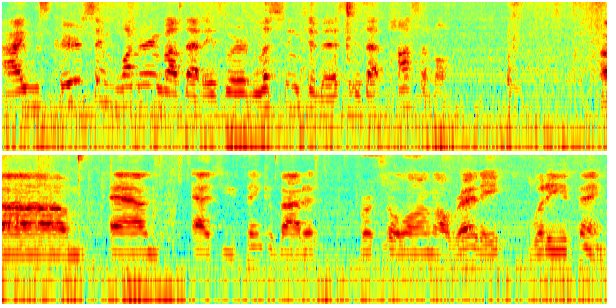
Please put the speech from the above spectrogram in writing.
I was curious and wondering about that. If we're listening to this, is that possible? Um, and as you think about it for so long already, what do you think?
